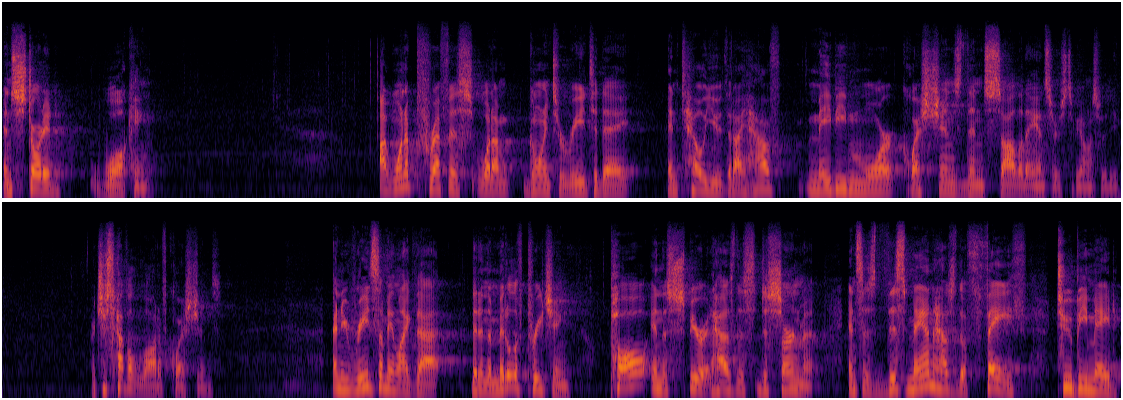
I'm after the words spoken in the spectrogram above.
and started walking. I want to preface what I'm going to read today and tell you that I have maybe more questions than solid answers, to be honest with you. I just have a lot of questions. And you read something like that, that in the middle of preaching, Paul in the Spirit has this discernment and says, This man has the faith to be made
